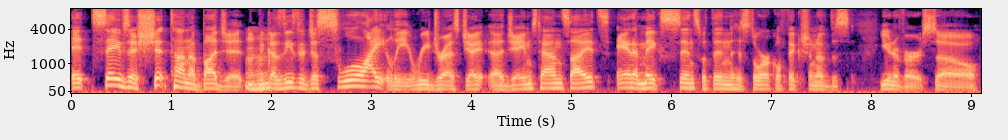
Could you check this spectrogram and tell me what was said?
it saves a shit ton of budget Mhm. because these are just slightly redressed J- uh, Jamestown sites, and it makes sense within the historical fiction of this universe. So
